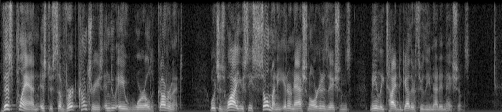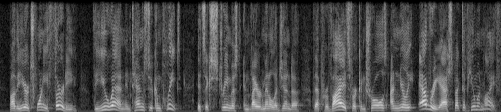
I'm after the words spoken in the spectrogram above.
This plan is to subvert countries into a world government, which is why you see so many international organizations mainly tied together through the United Nations. By the year 2030, the UN intends to complete its extremist environmental agenda that provides for controls on nearly every aspect of human life.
